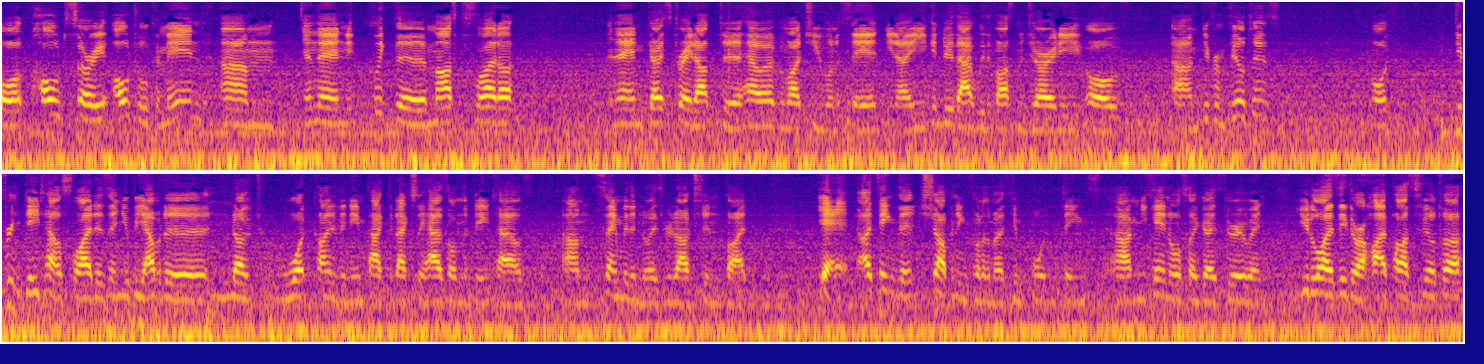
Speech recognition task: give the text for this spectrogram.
or hold, sorry, Alt or Command, um, and then click the mask slider, and then go straight up to however much you want to see it. You know, you can do that with the vast majority of um, different filters or different detail sliders, and you'll be able to note what kind of an impact it actually has on the details. Um, same with the noise reduction, but yeah, I think that sharpening is one of the most important things. Um, you can also go through and utilize either a high pass filter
